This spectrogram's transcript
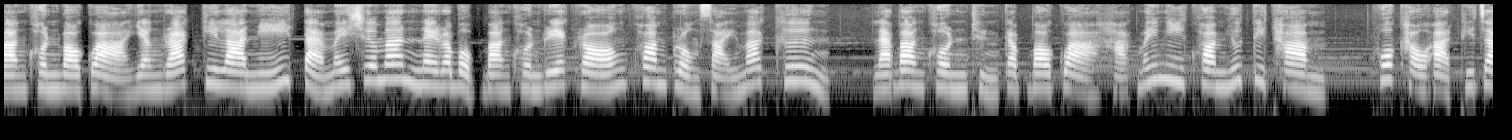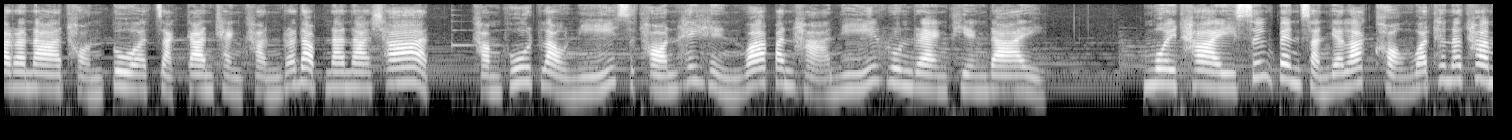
บางคนบอกว่ายังรักกีฬานี้แต่ไม่เชื่อมั่นในระบบบางคนเรียกร้องความโปร่งใสมากขึ้น และบางคนถึงกับบอกว่าหากไม่มีความยุติธรรม พวกเขาอาจพิจารณาถอนตัวจากการแข่งขันระดับนานาชาติ คำพูดเหล่านี้สะท้อนให้เห็นว่าปัญหานี้รุนแรงเพียงใด มวยไทยซึ่งเป็นสัญญลักษณ์ของวัฒนธรรม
